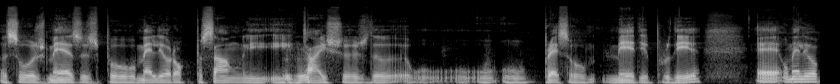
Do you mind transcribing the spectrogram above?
as suas mesas por melhor ocupação e, e uhum. taxas, de, o, o, o, preço médio por dia. É, a melhor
